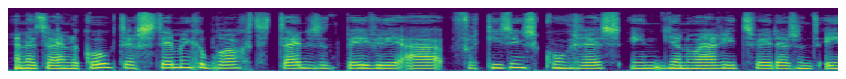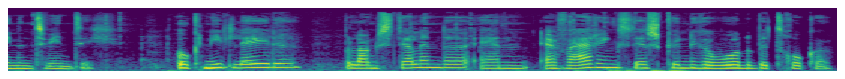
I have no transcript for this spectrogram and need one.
En uiteindelijk ook ter stemming gebracht tijdens het PvdA-verkiezingscongres in januari 2021. Ook niet-leden, belangstellenden en ervaringsdeskundigen worden betrokken.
